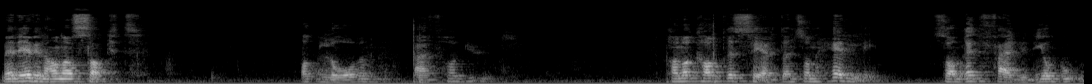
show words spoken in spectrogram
Med det vil han ha sagt at loven er fra Gud. Han har karakterisert den som hellig, som rettferdig og god.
